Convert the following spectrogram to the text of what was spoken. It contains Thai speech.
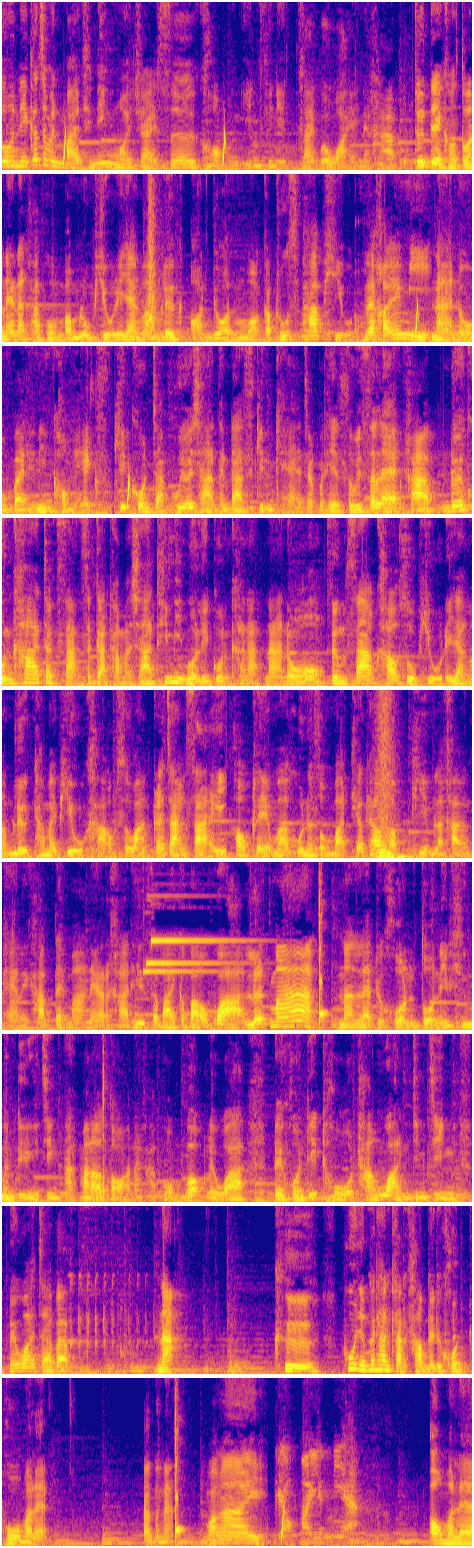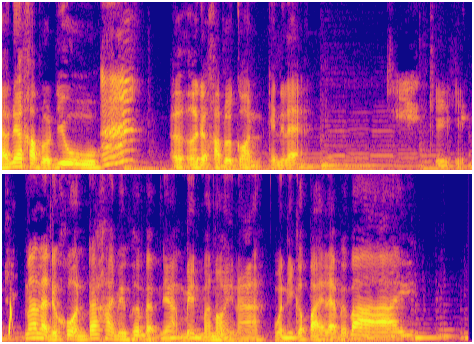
ตัวนี้ก็จะเป็น Brightening Moisturizer ของ Infinite Cyber White นะครับ จุดเด่นของตัวนี้นะครับ ผมบำรุงผิวได้อย่างล้ำลึกอ่อนโยนเหมาะกับทุกสภาพผิว และเขายังมี Nano Brightening Complex คิดค้นจากผู้เชี่ยวชาญทางด้านสกินแคร์จากประเทศสวิตเซอร์แลนด์ครับ ด้วยคุณค่าจากสารสกัดธรรมชาติที่มีโมเลกุลขนาดนาโน ซึมซาบเข้าสู่ผิวได้อย่างล้ำลึกทำให้ผิวขาวสว่างกระจ่างใส เขาเคลมว่าคุณสมบัติเทียบเท่ากับครีมราคาแพงๆเลยครับ แต่มาในราคาที่สบายกระเป๋ากว่าเลิศมาก นั่นแหละทุกคนตัวนี้ที่มันดีจริงๆอะมาเล่าต่อนะครับผมบอกเลยว่า เป็นคนที่โทรทั้งวันจริง ๆ ไม่ว่าจะแบบน่ะคือพูดยังไม่ทันขัดคำเลยทุกคนโทรมาแล้วแป๊บนึงนะ ว่าไงเดี๋ยวมายังเนี่ย ออกมาแล้วเนี่ยขับรถอยู่อะเออเออเดี๋ยวขับรถก่อนแค่นี้แหละโอเคโอเคโอเคนั่นแหละทุกคนถ้าใครมีเพื่อนแบบเนี้ยเม้นต์มาหน่อยนะ วันนี้ก็ไปแล้ว บ๊ายบาย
